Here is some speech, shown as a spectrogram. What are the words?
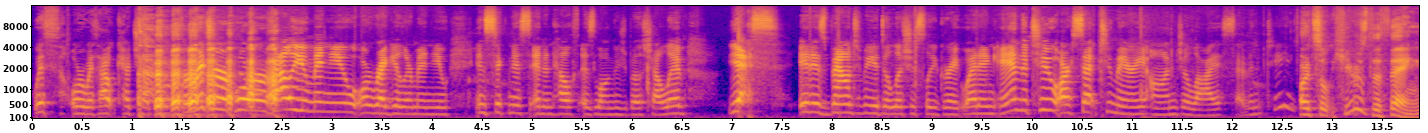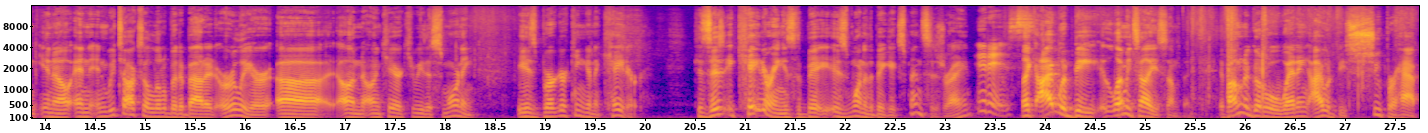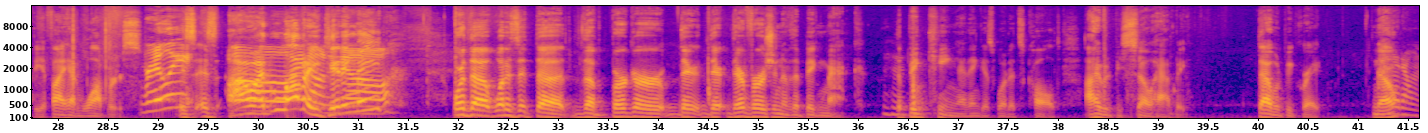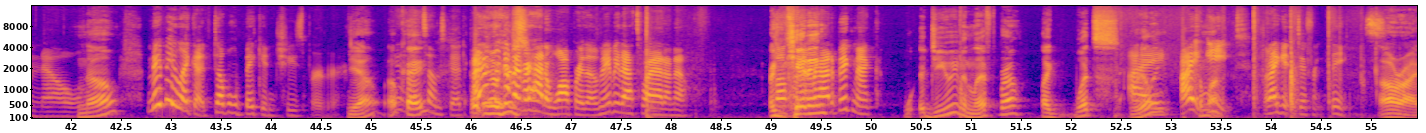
with or without ketchup, for richer or poorer, value menu or regular menu, in sickness and in health, as long as you both shall live. Yes, it is bound to be a deliciously great wedding, and the two are set to marry on July 17th. All right, so here's the thing, you know, and, and we talked a little bit about it earlier uh, on, on KRQE this morning. Is Burger King going to cater? Because catering is the big is one of the big expenses, right? It is. Like I would be. Let me tell you something. If I'm going to go to a wedding, I would be super happy if I had Whoppers. really? Is, is, oh, I'd love it. Are you kidding know. me? Or the what is it? The the burger their their, their version of the Big Mac, Mm-hmm. the Big King, I think is what it's called. I would be so happy. That would be great. No. I don't know. No. Maybe like a double bacon cheeseburger. Yeah. Yeah, Okay. that sounds good. But, I don't you know, think I've ever had a Whopper though. Maybe that's why I don't know. Are you Also kidding? Never had a Big Mac. Do you even lift, bro? Like, what's really? I, I eat, but I get different things. All right.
